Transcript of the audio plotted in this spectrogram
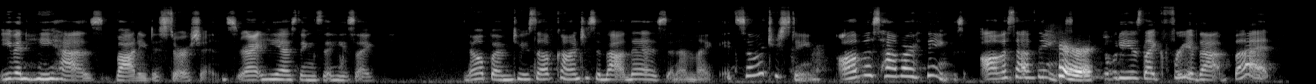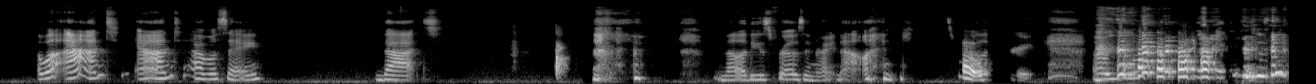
even he has body distortions, right? He has things that he's like, nope, I'm too self conscious about this. And I'm like, it's so interesting. All of us have our things. All of us have things. Sure. Nobody is like free of that. But, well, and, and I will say that Melody is frozen right now. And it's really Oh. great. Oh, you this is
